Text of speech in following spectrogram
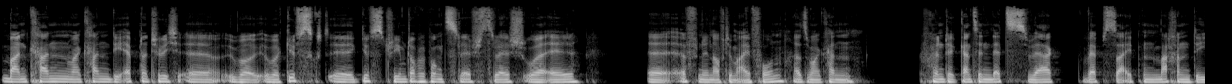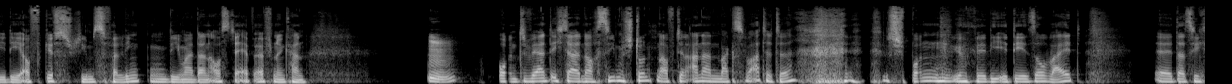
man kann, man kann die App natürlich äh, über, über GIF, äh, GIFstream Doppelpunkt slash slash URL äh, öffnen auf dem iPhone. Also man kann könnte ganze Netzwerk-Webseiten machen, die, die auf GIF-Streams verlinken, die man dann aus der App öffnen kann. Mhm. Und während ich da noch sieben Stunden auf den anderen Max wartete, sponnen wir die Idee so weit, äh, dass ich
